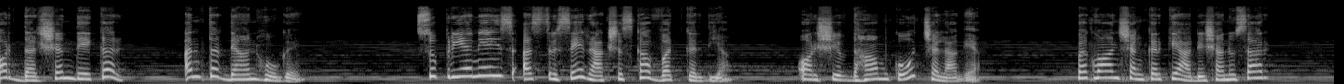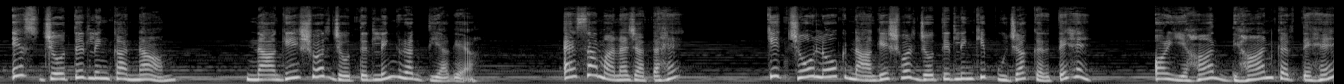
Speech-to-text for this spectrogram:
और दर्शन देकर अंतर्ध्यान हो गए। सुप्रिय ने इस अस्त्र से राक्षस का वध कर दिया और शिवधाम को चला गया। भगवान शंकर के आदेशानुसार इस ज्योतिर्लिंग का नाम नागेश्वर ज्योतिर्लिंग रख दिया गया। ऐसा माना जाता है कि जो लोग नागेश्वर ज्योतिर्लिंग की पूजा करते हैं और यहाँ ध्यान करते हैं,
